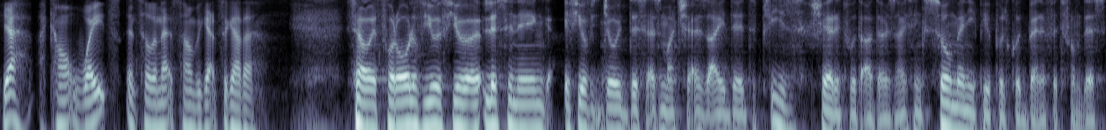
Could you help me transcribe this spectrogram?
yeah, I can't wait until the next time we get together. So, for all of you, if you're listening, if you've enjoyed this as much as I did, please share it with others. I think so many people could benefit from this.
